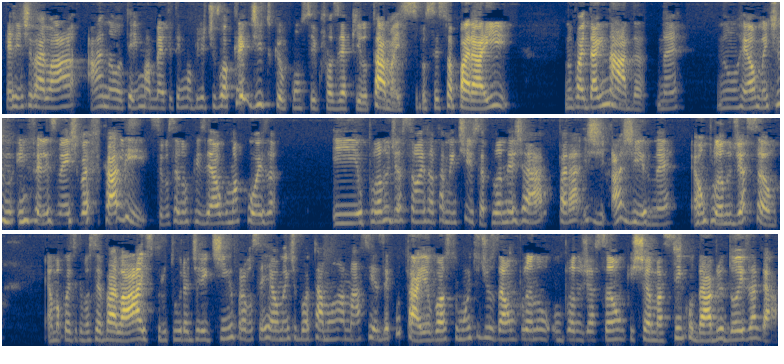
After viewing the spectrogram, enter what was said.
Que a gente vai lá, ah, não, eu tenho uma meta, eu tenho um objetivo, eu acredito que eu consigo fazer aquilo. Tá, mas se você só parar aí, não vai dar em nada, né? Não realmente, infelizmente, vai ficar ali. Se você não fizer alguma coisa. E o plano de ação é exatamente isso, é planejar para agir, né? É um plano de ação. É uma coisa que você vai lá, estrutura direitinho para você realmente botar a mão na massa e executar. E eu gosto muito de usar um plano, um plano de ação que chama 5W2H.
